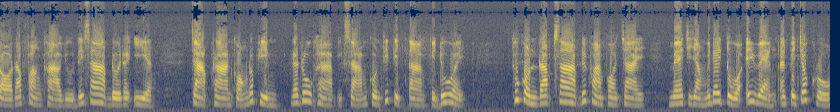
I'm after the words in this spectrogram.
รอรับฟังข่าวอยู่ได้ทราบโดยละเอียด จากพรานของระพินและลูกหาบอีกสามคนที่ติดตามไปด้วย ทุกคนรับทราบด้วยความพอใจ แม้จะยังไม่ได้ตัวไอ้แหวงอันเป็นเจ้าโขง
